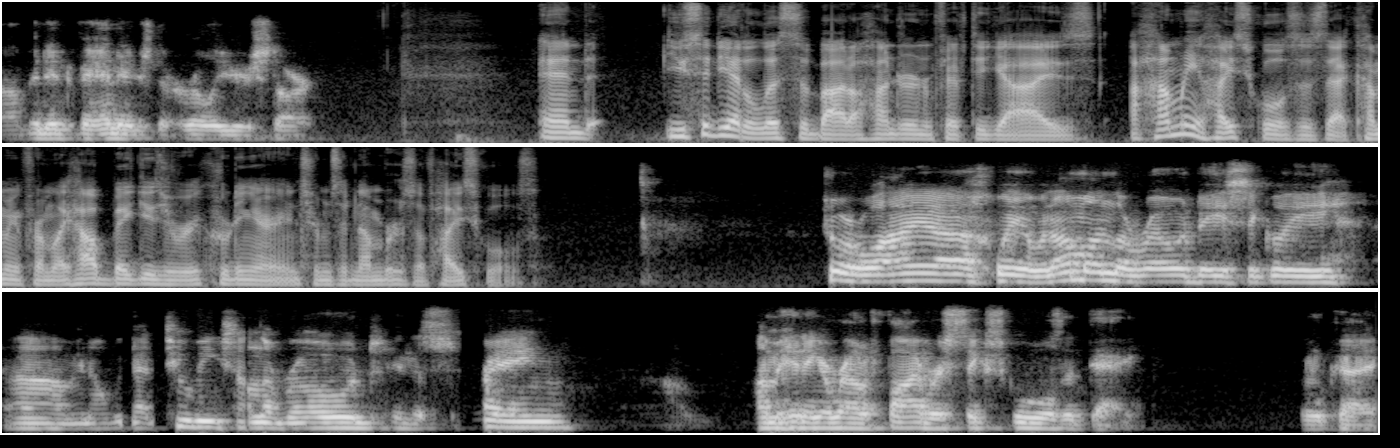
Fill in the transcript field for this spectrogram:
um, an advantage the earlier you start. And you said you had a list of about 150 guys. How many high schools is that coming from? Like, how big is your recruiting area in terms of numbers of high schools? Sure. Well, I uh, when I'm on the road, basically, um, you know, we got two weeks on the road in the spring. I'm hitting around five or six schools a day. Okay.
